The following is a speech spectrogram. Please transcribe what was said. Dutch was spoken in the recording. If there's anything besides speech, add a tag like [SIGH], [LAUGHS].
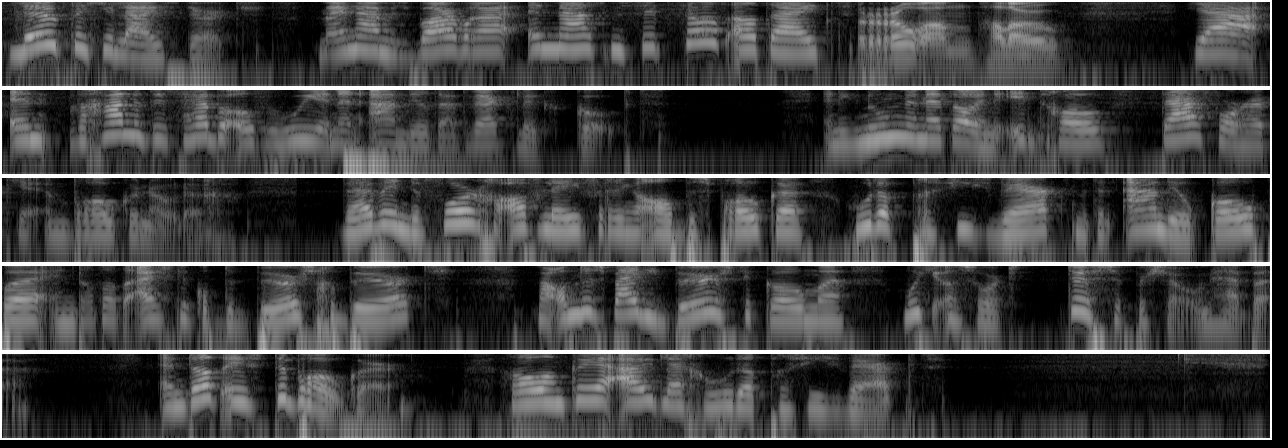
Leuk dat je luistert. Mijn naam is Barbara en naast me zit zoals altijd. Roan, hallo. Ja, en we gaan het dus hebben over hoe je een aandeel daadwerkelijk koopt. En ik noemde net al in de intro, daarvoor heb je een broker nodig. We hebben in de vorige afleveringen al besproken hoe dat precies werkt met een aandeel kopen en dat dat eigenlijk op de beurs gebeurt. Maar om dus bij die beurs te komen, moet je een soort tussenpersoon hebben. En dat is de broker. Rowan, kun je uitleggen hoe dat precies werkt?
